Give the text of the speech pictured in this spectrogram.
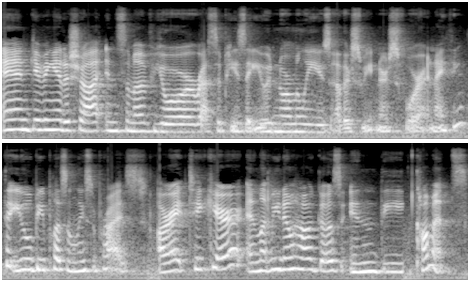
and giving it a shot in some of your recipes that you would normally use other sweeteners for. And I think that you will be pleasantly surprised. All right, take care and let me know how it goes in the comments.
